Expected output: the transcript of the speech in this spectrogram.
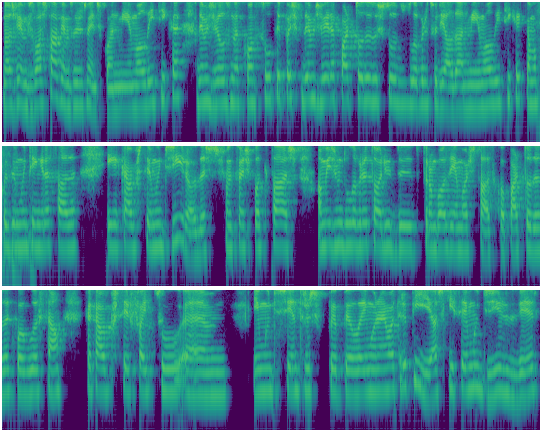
Nós vemos, lá está, vemos os doentes com anemia hemolítica, podemos vê-los na consulta e depois podemos ver a parte toda do estudo laboratorial da anemia hemolítica, que é uma coisa muito engraçada e que acaba por ser muito giro, ou das disfunções plaquetárias, ou mesmo do laboratório de, de trombose e hemostase, com a parte toda da coagulação, que acaba por ser feito um, em muitos centros pela imunoterapia. Acho que isso é muito giro de ver.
